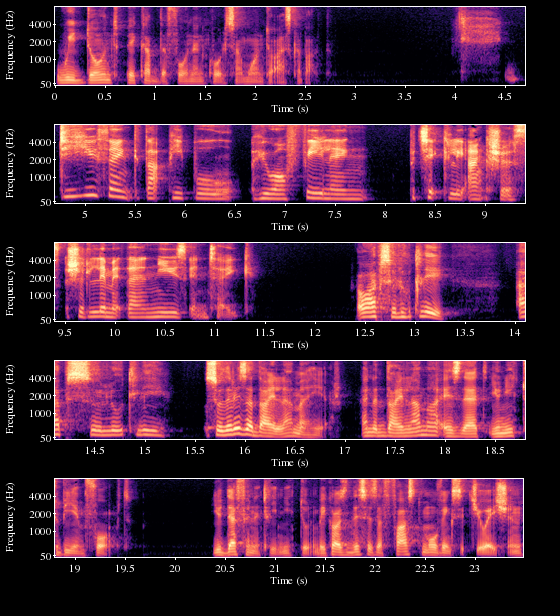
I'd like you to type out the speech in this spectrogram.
we don't pick up the phone and call someone to ask about. Do you think that people who are feeling particularly anxious should limit their news intake? Oh, absolutely. Absolutely. So there is a dilemma here. And the dilemma is that you need to be informed. You definitely need to, because this is a fast moving situation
